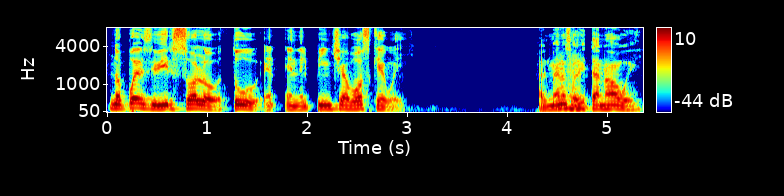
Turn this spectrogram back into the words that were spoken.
No puedes vivir solo tú en, en el pinche bosque, güey. Al menos ahorita no, güey.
